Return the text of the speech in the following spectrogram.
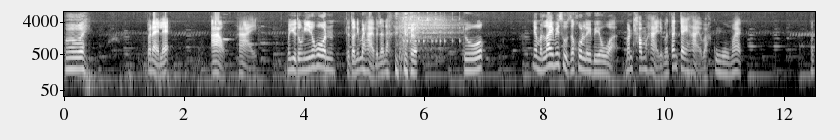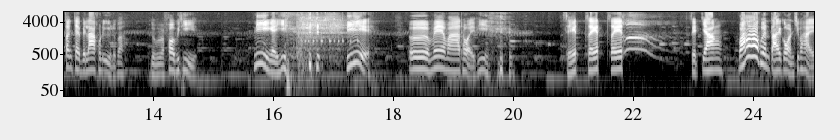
เฮ้ย ไปไหนแล้ว อ้าว หาย มาอยู่ตรงนี้ทุกคน แต่ตอนนี้มันหายไปแล้วนะทุกเนี่ยมันไล่ไม่สุดสักคนเลยเบลอะ มันทำหายหรือมันตั้งใจหายวะกูงงมาก มันตั้งใจไปล่าคนอื่นหรือเปล่า หรือมันมาเฝ้าพิธี นี่ไงพี่ พี่ เออ แม่มาถอยพี่เสร็จเสร็จเสร็จเส ร็จยังว้าเพื่อนตายก่อนชิบหาย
